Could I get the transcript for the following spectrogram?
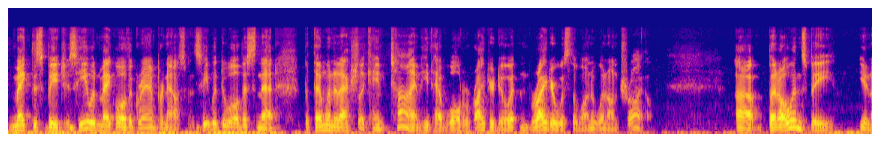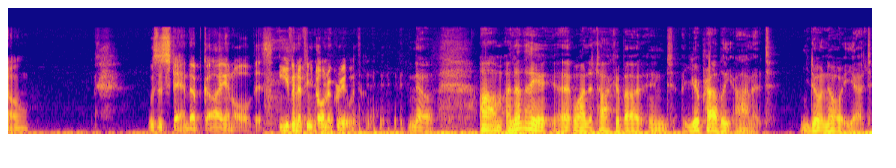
make the speeches. He would make all the grand pronouncements. He would do all this and that. But then when it actually came time, he'd have Walter Righter do it, and Righter was the one who went on trial. Uh, but Owensby, you know, was a stand-up guy in all of this, even if you don't agree with him. no. Um, another thing I wanted to talk about, and you're probably on it. You don't know it yet,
